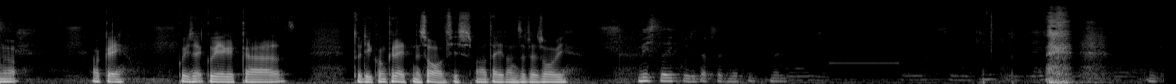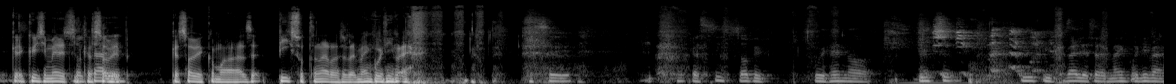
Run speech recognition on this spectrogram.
no okei okay., kui see, kui ikka tuli konkreetne soov, siis ma täidan selle soovi. mis lõiku sa täpselt mõtled? okay. Küsi Meritilt, kas sobib, kas sobib, kui ma piiksutan ära selle mängu nime? Kas siis sobib, kui Henno piipib välja selle mängu nime?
